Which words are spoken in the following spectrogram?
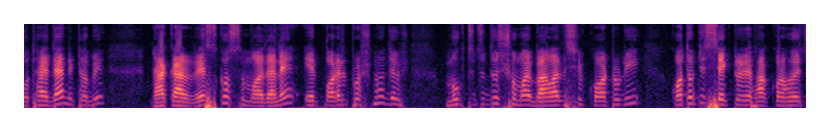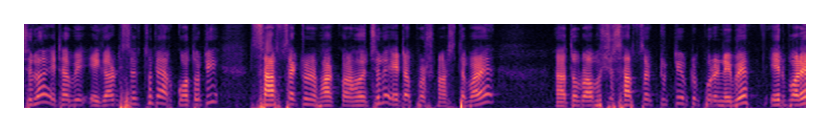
কোথায় দেন? এটা হবে ঢাকার রেসকোর্স ময়দানে। এর পরের প্রশ্ন যে, মুক্তিযুদ্ধের সময় বাংলাদেশের কতটি কতটি সেক্টরে ভাগ করা হয়েছিল? এটা হবে এগারোটি সেক্টরে আর কতটি সাব সেক্টরে ভাগ করা হয়েছিল? এটা প্রশ্ন আসতে পারে। তোমরা অবশ্যই সাব সেক্টরটি একটু পড়ে নেবে। এরপরে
